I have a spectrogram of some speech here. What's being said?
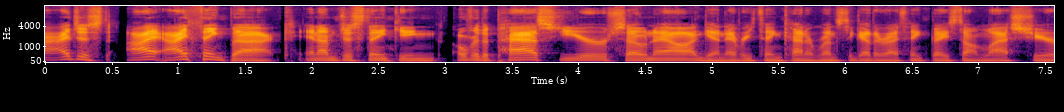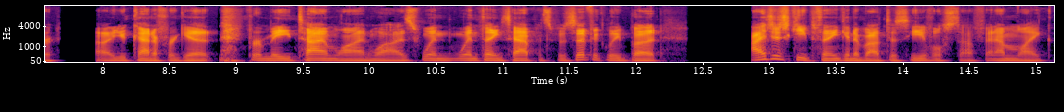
I just I I think back and I'm just thinking over the past year or so now again everything kind of runs together I think based on last year uh, you kind of forget for me timeline wise when when things happen specifically but I just keep thinking about this evil stuff and I'm like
